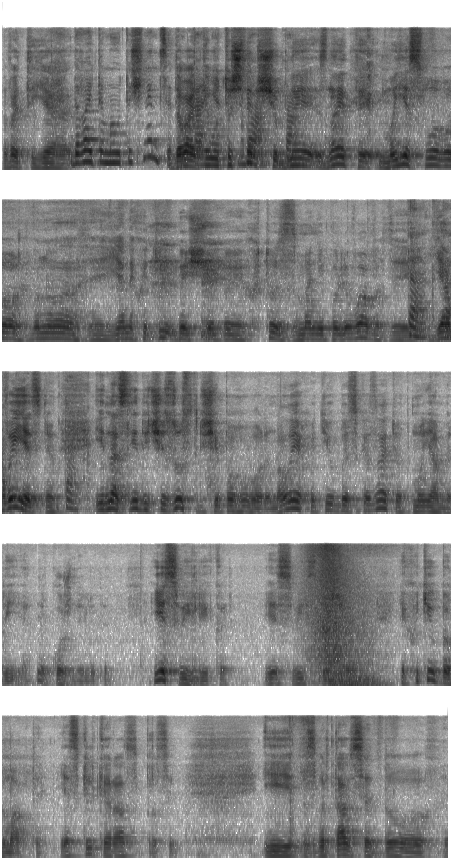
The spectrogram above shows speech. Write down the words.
Давайте я Давайте ми уточнимо це давайте питання. уточнимо, Да, щоб да. ми знаєте, моє слово, воно е, я не хотів би, щоб хтось зманіпулював. Е, Так, я так. виясню Так. і на слідуючій зустрічі поговоримо. Але я хотів би сказати, от моя мрія, ну кожної людини. Є свій лікар, є свій священник. Я хотів би мати. Я скільки разів просив. І звертався до е,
